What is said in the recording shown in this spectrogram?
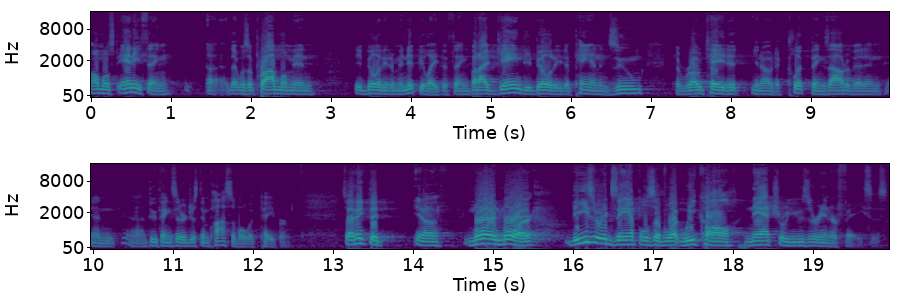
almost anything uh, that was a problem in the ability to manipulate the thing, but I've gained the ability to pan and zoom, to rotate it, you know, to clip things out of it and, and uh, do things that are just impossible with paper. So I think that you know, more and more, these are examples of what we call natural user interfaces.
